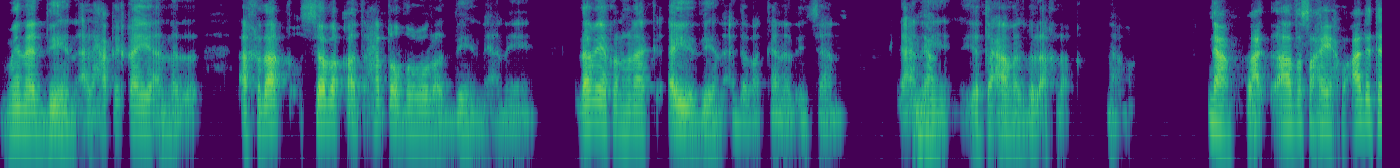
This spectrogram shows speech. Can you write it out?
من الدين. الحقيقة هي أن الأخلاق سبقت حتى ظهور الدين يعني لم يكن هناك أي دين عندما كان الإنسان يعني نعم. يتعامل بالأخلاق. نعم. نعم هذا صحيح. وعادة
